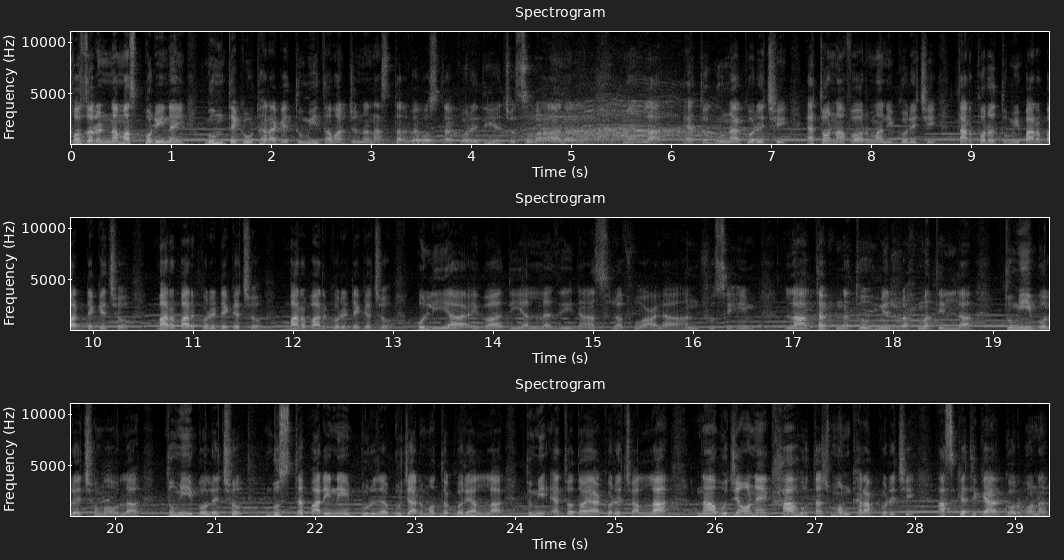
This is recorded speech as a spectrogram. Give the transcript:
ফজরের নামাজ পড়ি নাই ঘুম থেকে উঠার আগে তুমি তো আমার জন্য নাস্তার ব্যবস্থা করে দিয়েছ। সুবাহান আল্লাহ মোল্লা এত গুণা করেছি, এত নাফরমানি করেছি তারপরে তুমি বারবার ডেকেছো, বারবার করে ডেকেছো, বারবার করে ডেকেছো। কুলিয়া ইবাদি আল্লাযিনা আসরাফু আলা আনফুসিহিম, লা তাকনাতু মির রাহমাতিল্লাহ। তুমি বলেছ মৌলা তুমি বলেছ, বুঝতে পারিনি, বুঝা- বুঝার মতো করে আল্লাহ, তুমি এত দয়া করেছ আল্লাহ। না বুঝে অনেক হা হুতাশ মন খারাপ করেছি। আজকে থেকে আর করব না।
